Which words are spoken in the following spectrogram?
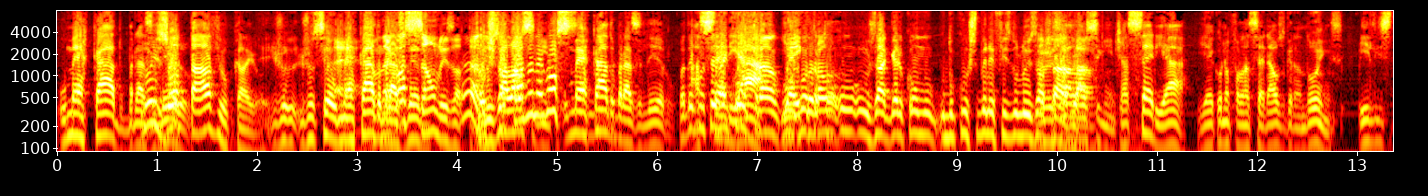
o mercado Luiz brasileiro. Otávio, Caio. José, o mercado um negoção, brasileiro. Luiz Otávio. Te Luiz Otávio é seguinte, negócio- o mercado brasileiro, Quando é que a você vai Série A, encontrar, e aí encontrar quando eu tô- um, um zagueiro como do custo-benefício do Luiz Eu vou falar Otávio? o seguinte, a Série A, e aí quando eu falo Série A, os grandões, eles.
